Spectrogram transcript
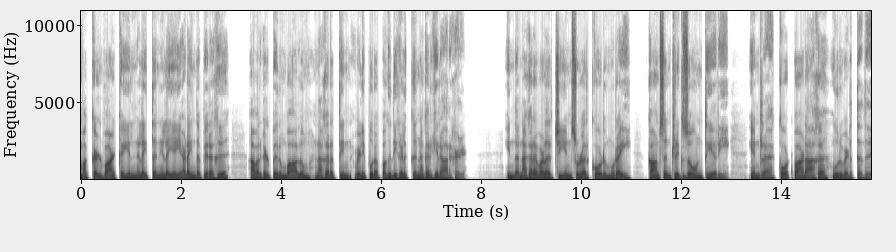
மக்கள் வாழ்க்கையில் நிலைத்த நிலையை அடைந்த பிறகு அவர்கள் பெரும்பாலும் நகரத்தின் வெளிப்புற பகுதிகளுக்கு நகர்கிறார்கள். இந்த நகர வளர்ச்சியின் சுழற்கோடு முறை கான்சென்ட்ரிக் ஜோன் தியரி என்ற கோட்பாடாக உருவெடுத்தது.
